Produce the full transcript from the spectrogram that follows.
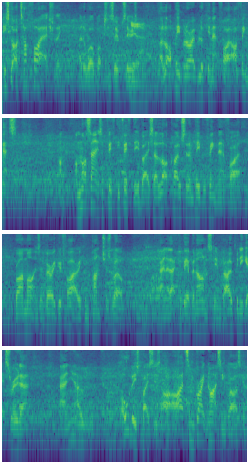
He's got a tough fight actually at the World Boxing Super Series. Yeah. A lot of people are overlooking that fight. I think that's I'm, I'm not saying it's a 50-50, but it's a lot closer than people think that fight. Ryan Martin's a very good fighter. He can punch as well, and uh, that could be a banana skin. But hoping he gets through that. And you know, all these places. I, I had some great nights in Glasgow.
